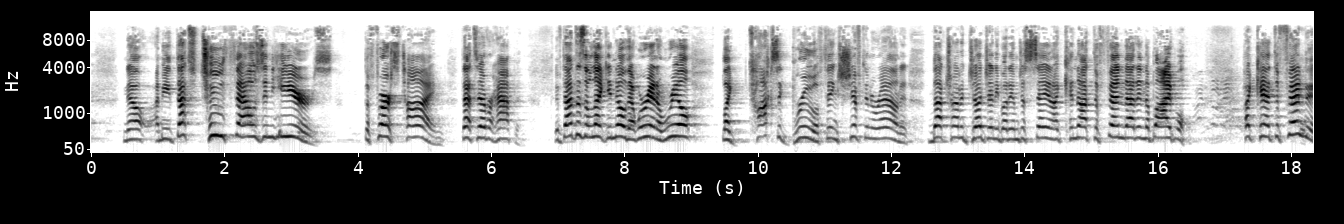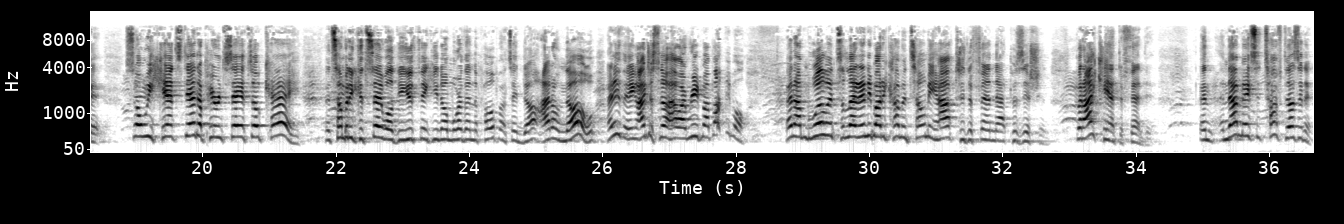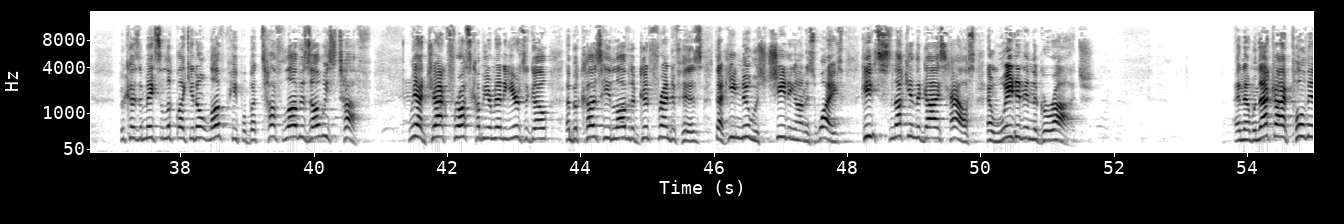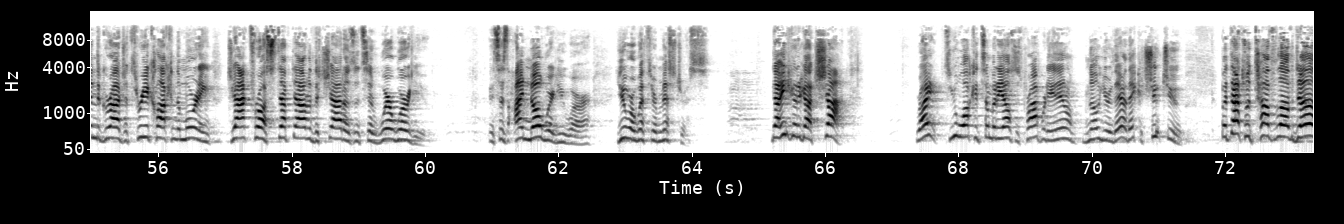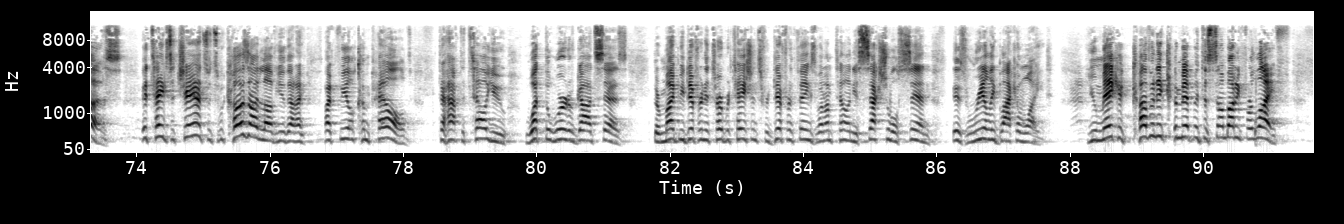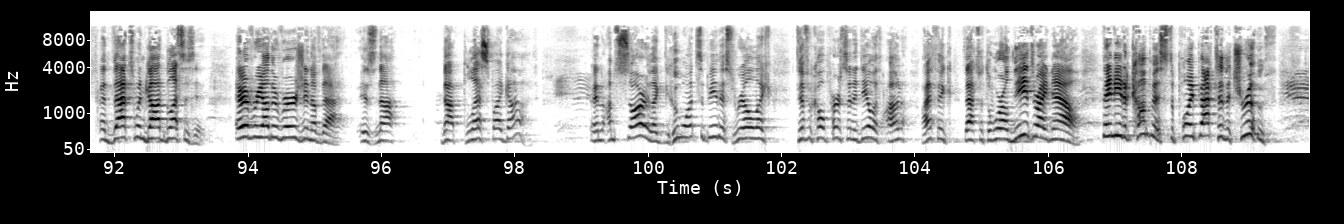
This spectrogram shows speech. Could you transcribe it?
Now, I mean, that's 2,000 years, the first time that's ever happened. If that doesn't let you know that we're in a real like toxic brew of things shifting around and I'm not trying to judge anybody. I'm just saying I cannot defend that in the Bible. I can't defend it. So we can't stand up here and say it's okay. And somebody could say, well, do you think you know more than the Pope? I'd say, no, I don't know anything. I just know how I read my Bible. And I'm willing to let anybody come and tell me how to defend that position. But I can't defend it. And, and that makes it tough, doesn't it? because it makes it look like you don't love people, but tough love is always tough. We had Jack Frost come here many years ago, and because he loved a good friend of his that he knew was cheating on his wife, he snuck in the guy's house and waited in the garage. And then when that guy pulled in the garage at 3 o'clock in the morning, Jack Frost stepped out of the shadows and said, Where were you? He says, I know where you were. You were with your mistress. Now, he could have got shot right? So you walk in somebody else's property and they don't know you're there, they could shoot you. But that's what tough love does. It takes a chance. It's because I love you that I, I feel compelled to have to tell you what the Word of God says. There might be different interpretations for different things, but I'm telling you, sexual sin is really black and white. You make a covenant commitment to somebody for life, and that's when God blesses it. Every other version of that is not not blessed by God. And I'm sorry, like, who wants to be this real, like, difficult person to deal with? I think that's what the world needs right now. They need a compass to point back to the truth.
